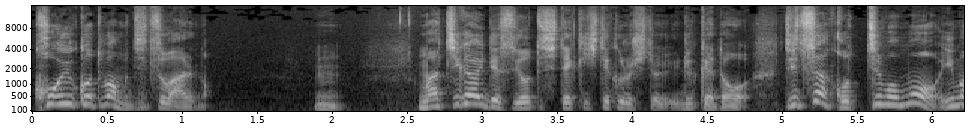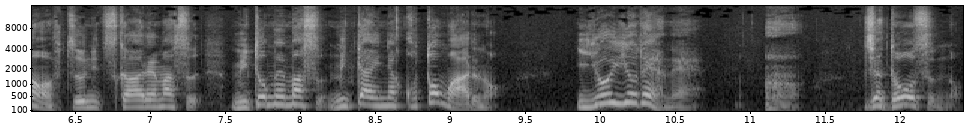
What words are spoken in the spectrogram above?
こういう言葉も実はあるの。うん。間違いですよって指摘してくる人いるけど、実はこっちももう今は普通に使われます。認めます。みたいなこともあるの。いよいよだよね。うん。じゃあどうすんの？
